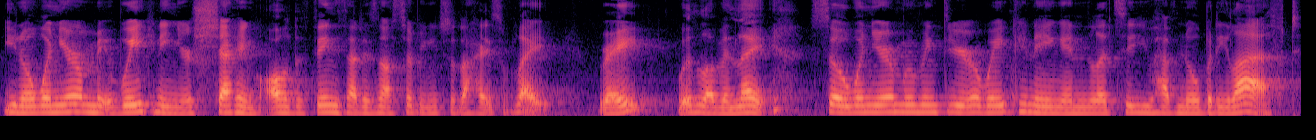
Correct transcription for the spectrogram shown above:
you know, when you're awakening, you're shedding all the things that is not serving you to the highest of light, right? With love and light. So when you're moving through your awakening and let's say you have nobody left,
